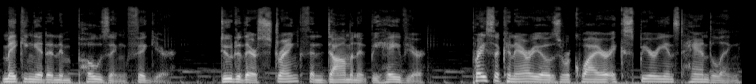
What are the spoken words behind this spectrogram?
making it an imposing figure. Due to their strength and dominant behavior, Presa Canarios require experienced handling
